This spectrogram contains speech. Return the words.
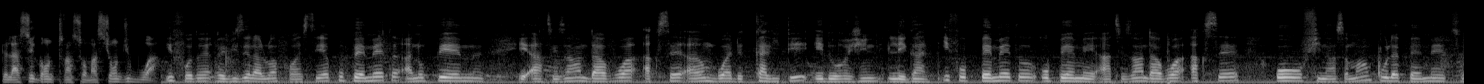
de la seconde transformation du bois. Il faudrait réviser la loi forestière pour permettre à nos PME et artisans d'avoir accès à un bois de qualité et d'origine légale. Il faut permettre aux PME et artisans d'avoir accès au financement pour leur permettre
